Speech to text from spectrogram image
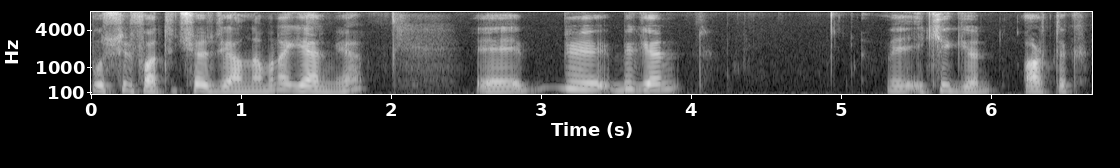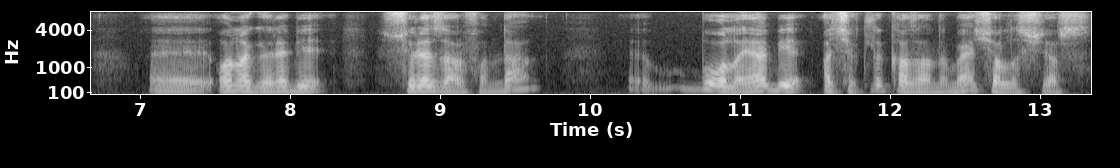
Bu sülfatı çözdüğü anlamına gelmiyor. Ee, bir, bir gün ve iki gün artık e, ona göre bir süre zarfında e, bu olaya bir açıklık kazandırmaya çalışacağız.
